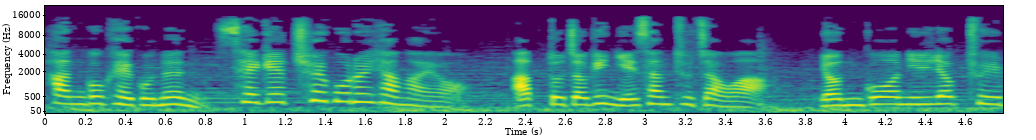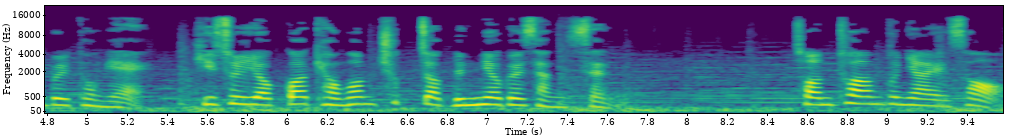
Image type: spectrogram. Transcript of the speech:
한국 해군은 세계 최고를 향하여 압도적인 예산 투자와 연구원 인력 투입을 통해 기술력과 경험 축적 능력을 상승. 전투함 분야에서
